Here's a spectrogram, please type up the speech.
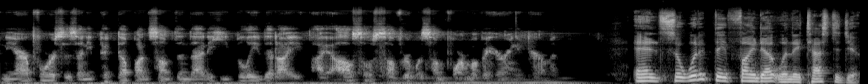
in the armed forces. And he picked up on something that he believed that I, I also suffered with some form of a hearing impairment. And so, what did they find out when they tested you?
